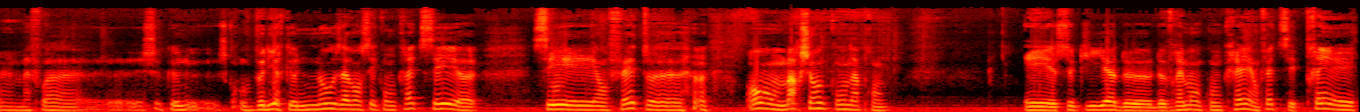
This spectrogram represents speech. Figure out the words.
Euh, ma foi, euh, ce que nous- ce qu'on peut dire que nos avancées concrètes, c'est euh, c'est en fait en marchant qu'on apprend. Et ce qu'il y a de, de vraiment concret, en fait, c'est très,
